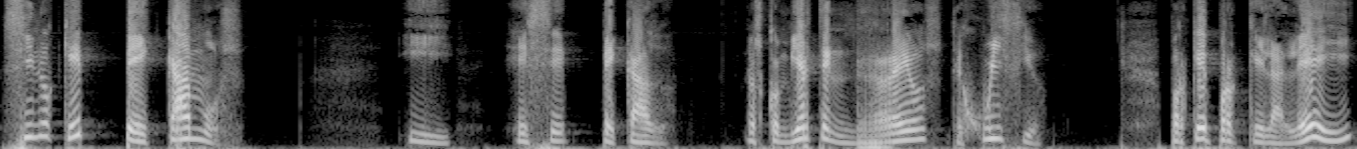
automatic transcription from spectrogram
sino que pecamos. Y ese pecado nos convierte en reos de juicio. ¿Por qué? Porque la ley,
